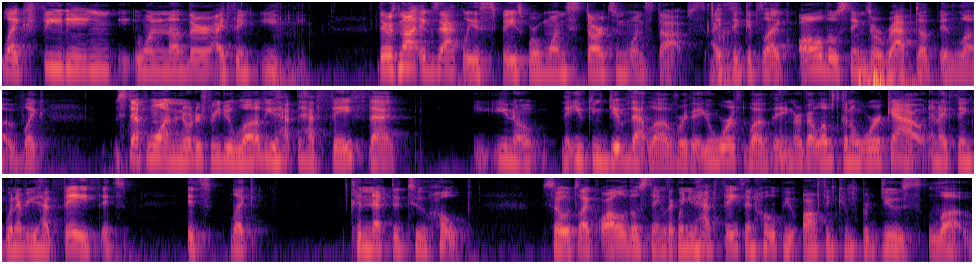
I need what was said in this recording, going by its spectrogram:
like feeding one another. I think you mm-hmm. there's not exactly a space where one starts and one stops. I think it's like all those things are wrapped up in love. Like step 1 in order for you to love, you have to have faith that you know that you can give that love or that you're worth loving or that love's going to work out. And I think whenever you have faith, it's it's like connected to hope. So it's like all of those things. Like when you have faith and hope, you often can produce love,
